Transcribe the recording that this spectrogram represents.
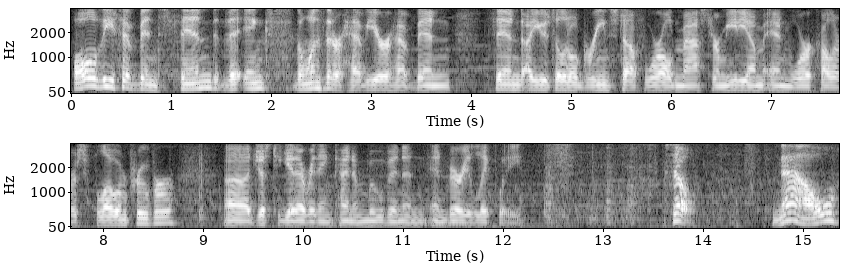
all of these have been thinned. The inks, the ones that are heavier have been thinned. I used a little Green Stuff World Master Medium and War Colors Flow Improver uh, just to get everything kind of moving and, and very liquidy. So now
